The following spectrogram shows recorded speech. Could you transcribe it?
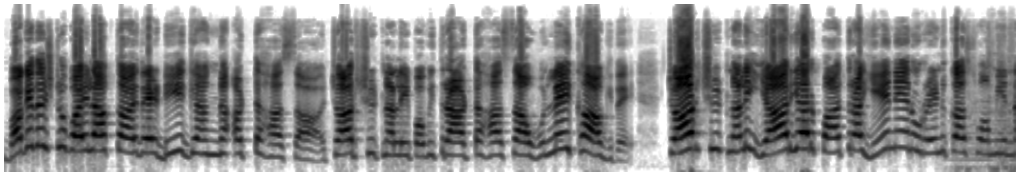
ಬಗೆದಷ್ಟು ಬಯಲಾಗ್ತಾ ಇದೆ ಡಿ ಗ್ಯಾಂಗ್ನ ಅಟ್ಟಹಾಸ. ಚಾರ್ಜ್ ಶೀಟ್ನಲ್ಲಿ ಪವಿತ್ರ ಅಟ್ಟಹಾಸ ಉಲ್ಲೇಖ ಆಗಿದೆ. ಚಾರ್ಜ್ ಶೀಟ್ನಲ್ಲಿ ಯಾರ್ಯಾರ ಪಾತ್ರ, ಏನೇನು ರೇಣುಕಾ ಸ್ವಾಮಿಯನ್ನ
